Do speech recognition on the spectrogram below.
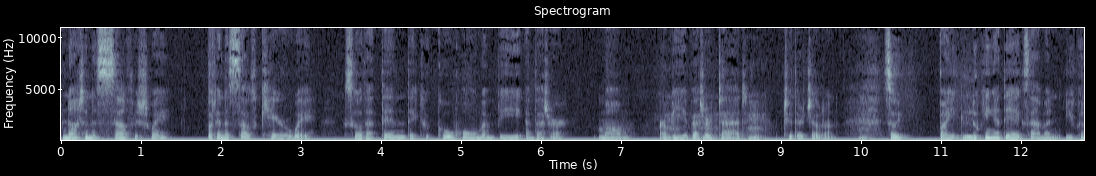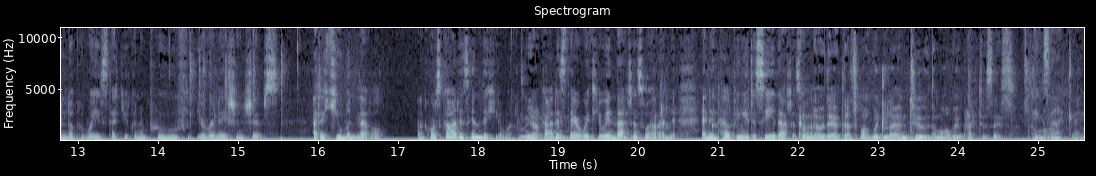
not in a selfish way, but in a self care way, so that then they could go home and be a better mom or be a mm-hmm. better mm-hmm. dad to their children. So, by looking at the examen, you can look at ways that you can improve your relationships at a human level. And of course, God is in the human. Yeah. God is there with you in that as well, and and in helping you to see that as And well. no doubt that's what we'd learn too, the more we practice this. Exactly.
